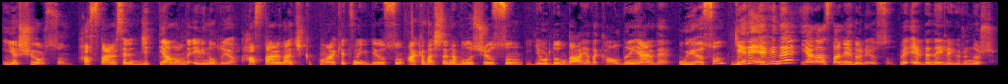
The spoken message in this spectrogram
yaşıyorsun. Hastane senin ciddi anlamda evin oluyor. Hastaneden çıkıp marketine gidiyorsun. Arkadaşlarına buluşuyorsun. Yurdunda ya da kaldığın yerde uyuyorsun. Geri evine yani hastaneye dönüyorsun. Ve evde neyle yürünür?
